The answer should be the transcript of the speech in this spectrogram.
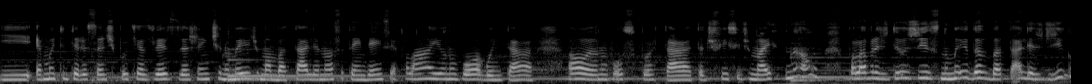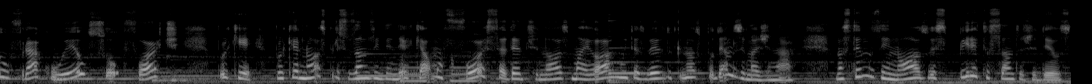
E é muito interessante porque às vezes a gente, no meio de uma batalha, nossa tendência é falar, ah, eu não vou aguentar, oh, eu não vou suportar, tá difícil demais. Não, a palavra de Deus diz, no meio das batalhas, diga o fraco, eu sou forte. Por quê? Porque nós precisamos entender que há uma força dentro de nós maior, muitas vezes, do que nós podemos imaginar. Nós temos temos em nós o Espírito Santo de Deus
